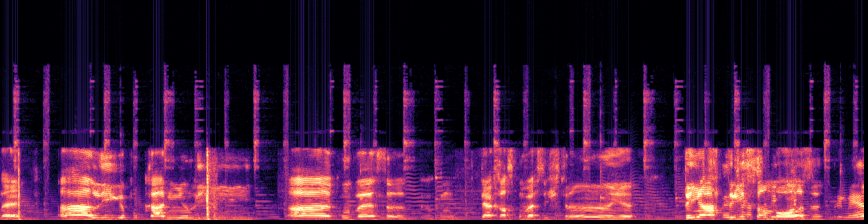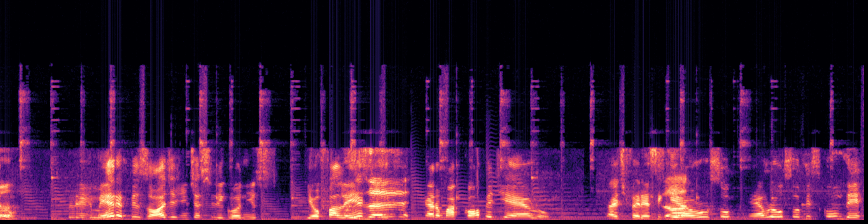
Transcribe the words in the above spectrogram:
né? Ah, liga pro carinha ali. Ah, conversa. Tem aquelas conversas estranhas. Tem a atriz famosa. Primeiro, primeiro episódio a gente já se ligou nisso. E eu falei aqui, é. que era uma cópia de Arrow. A diferença Exato. é que Arrow soube, Arrow soube esconder.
